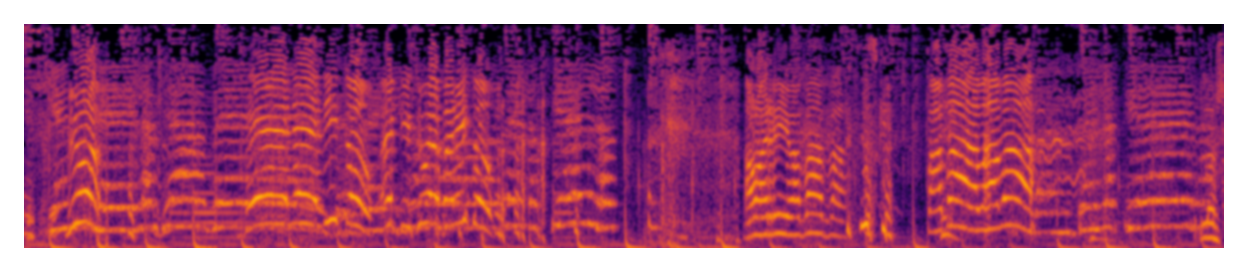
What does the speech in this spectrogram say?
¡Viva! tiene las llaves. ¡Benedito! ¡El que sube, cielos. Vamos arriba, papá. Papá, papá. Los,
